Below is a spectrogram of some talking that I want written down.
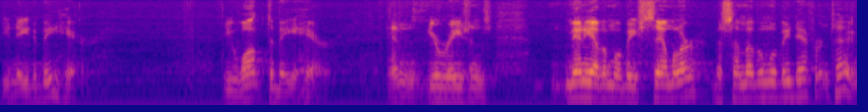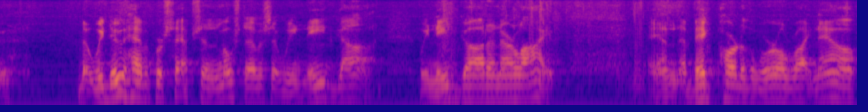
you need to be here. You want to be here. And your reasons, many of them will be similar, but some of them will be different too. But we do have a perception, most of us, that we need God. We need God in our life. And a big part of the world right now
